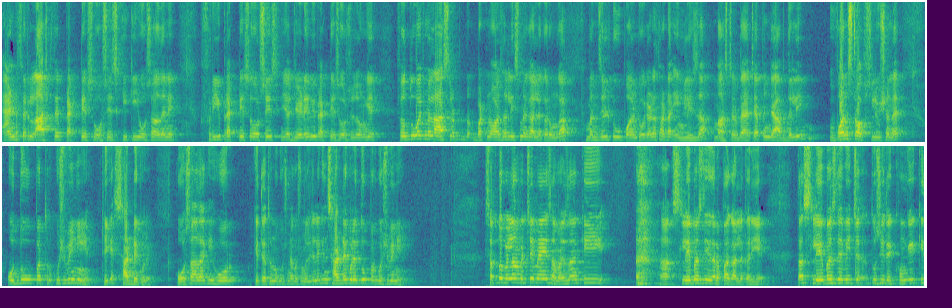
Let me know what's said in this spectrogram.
ਐਂਡ ਫਿਰ ਲਾਸਟ ਤੇ ਪ੍ਰੈਕਟਿਸ ਸੋਰਸਸ ਕੀ ਕੀ ਹੋ ਸਕਦੇ ਨੇ? ਫ੍ਰੀ ਪ੍ਰੈਕਟਿਸ ਸੋਰਸਸ ਜਾਂ ਜਿਹੜੇ ਵੀ ਪ੍ਰੈਕਟਿਸ ਸੋਰਸਸ ਹੋਣਗੇ? ਫਿਰ ਉਦੋਂ ਬਾਅਦ ਮੈਂ last but not the least ਮੈਂ ਗੱਲ ਕਰੂੰਗਾ। ਮੰਜ਼ਿਲ 2.0 ਜਿਹੜਾ ਸਾਡਾ ਇੰਗਲਿਸ਼ ਦਾ ਮਾਸਟਰ ਬੈਚ ਹੈ, ਪੰਜਾਬ ਦੇ ਲਈ ਵਨ ਸਟਾਪ ਸੋਲੂਸ਼ਨ ਹੈ। ਉਦੋਂ ਉੱਪਰ ਕੁਝ ਵੀ ਨਹੀਂ ਹੈ, ਠੀਕ ਹੈ, ਸਾਡੇ ਕੋਲੇ। ਹੋ ਸਕਦਾ ਕਿ ਹੋਰ ਕਿਤੇ ਤੁਹਾਨੂੰ ਕੁਝ ਨਾ ਕੁਝ ਮਿਲ ਜਾਏ, ਲੇਕਿਨ ਸਾਡੇ ਕੋਲੇ ਤੋਂ ਉੱਪਰ ਕੁਝ ਵੀ ਨਹੀਂ। ਸਭ ਤੋਂ ਪਹਿਲਾਂ ਬੱਚੇ ਮੈਂ ਇਹ ਸਮਝਦਾ ਕਿ ਸਿਲੇਬਸ ਦੀ ਅਗਰ ਆਪਾਂ ਗੱਲ ਕਰੀਏ, ਤਾਂ ਸਿਲੇਬਸ ਦੇ ਵਿੱਚ ਤੁਸੀਂ ਦੇਖੋਗੇ ਕਿ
